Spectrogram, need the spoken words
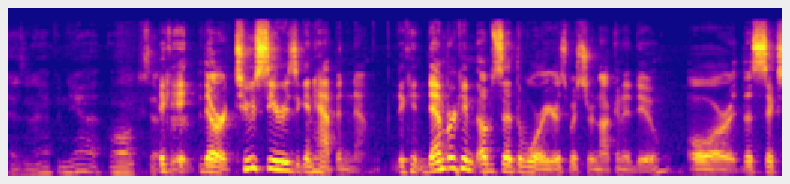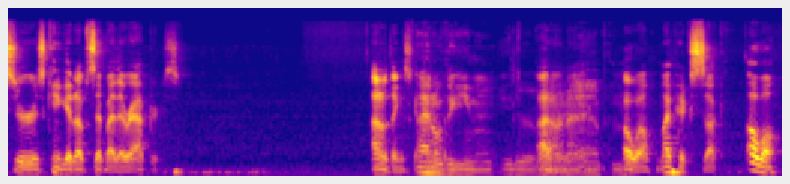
Hasn't happened yet. Well, except It- for it- there are two series that can happen now. Can, Denver can upset the Warriors, which they're not going to do, or the Sixers can get upset by the Raptors. I don't think it's going to I don't think either, either of them I are don't know. happen. Oh well, my picks suck. Oh well.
